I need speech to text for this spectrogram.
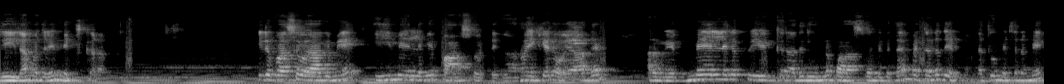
දීලා මෙතනින් නෙක්ස් කරන්න ඊට පස්සේ ඔයාගේ මේ ඊමේල් එකේ පාස්වර්ඩ් එක ගන්නවා ඒ කියන්නේ ඔයා දැන් අර වෙබ් මේල් එක ක්‍රියේට් කරලා දුන්න පාස්වර්ඩ් එක තමයි මෙතන දෙන්න. නැතුව මෙතන මේ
